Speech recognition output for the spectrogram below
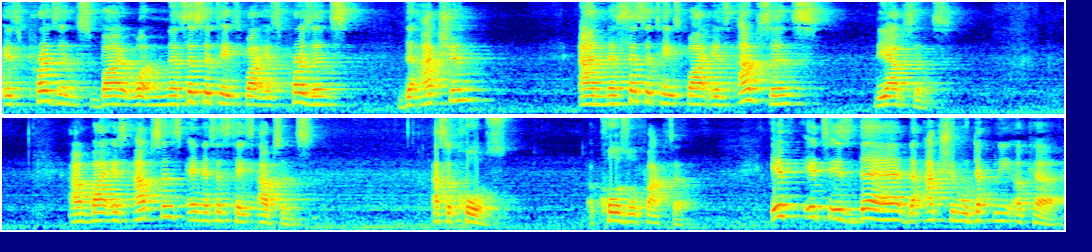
its presence, by what necessitates by its presence the action, and necessitates by its absence the absence. And by its absence, it necessitates absence. That's a cause, a causal factor. If it is there, the action will definitely occur.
